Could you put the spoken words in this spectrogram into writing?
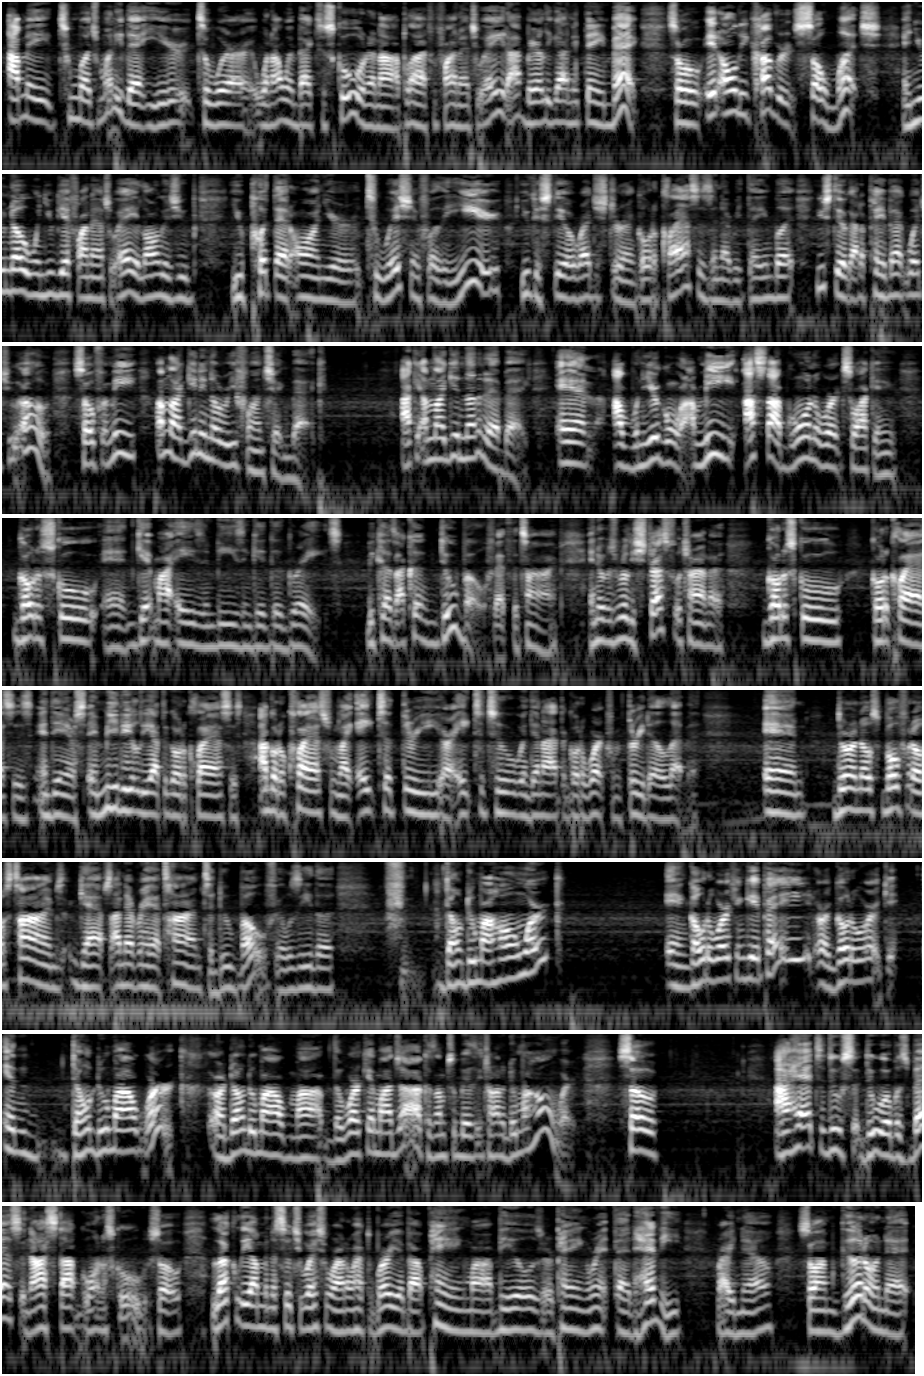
I made too much money that year to where when I went back to school and I applied for financial aid, I barely got anything back. So it only covered so much. And you know when you get financial aid, long as you you put that on your tuition for the year, you can still register and go to classes and everything, but you still got to pay back what you owe. So for me, I'm not getting no refund check back. I am not getting none of that back. And I, when you're going, me, I stopped going to work so I can go to school and get my A's and B's and get good grades because I couldn't do both at the time. And it was really stressful trying to go to school, go to classes, and then immediately have to go to classes. I go to class from like 8 to 3 or 8 to 2, and then I have to go to work from 3 to 11. And during those both of those times gaps, I never had time to do both. It was either don't do my homework and go to work and get paid or go to work and don't do my work or don't do my, my the work at my job because I'm too busy trying to do my homework. So I had to do do what was best, and I stopped going to school. So luckily, I'm in a situation where I don't have to worry about paying my bills or paying rent that heavy right now. So I'm good on that.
